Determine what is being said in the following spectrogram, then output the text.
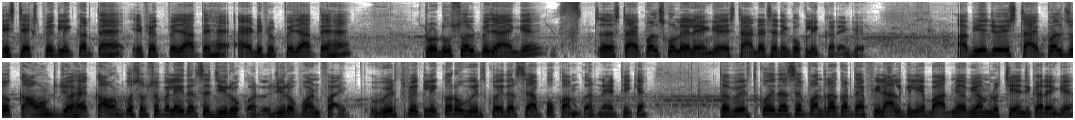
इस टेक्स्ट पे क्लिक करते हैं इफ़ेक्ट पे जाते हैं एड इफ़ेक्ट पे जाते हैं प्रोड्यूसर पे जाएँगे स्टाइपल्स को ले लेंगे स्टैंडर्ड सेटिंग को क्लिक करेंगे। अब ये जो स्टाइपल जो काउंट जो है काउंट को सबसे पहले इधर से ज़ीरो कर दो ज़ीरो पॉइंट फाइव विर्थ पे क्लिक करो विर्थ को इधर से आपको कम करने हैं, ठीक है? तो विर्थ को इधर से पंद्रह करते हैं, फ़िलहाल के लिए, बाद में अभी हम लोग चेंज करेंगे।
